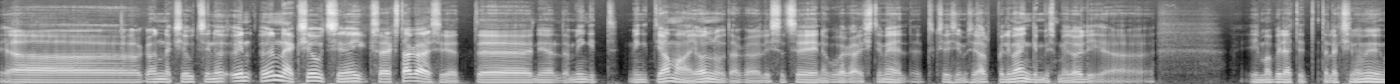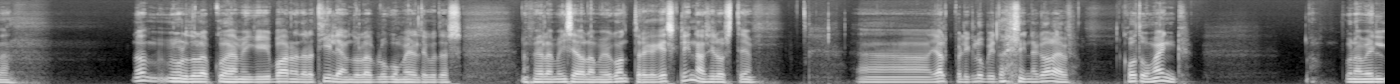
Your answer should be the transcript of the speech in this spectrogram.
ja aga õnneks jõudsin, õn-, õnneks jõudsin õigeks ajaks tagasi, et äh, nii-öelda mingit, mingit jama ei olnud, aga lihtsalt see jäi nagu väga hästi meelde, et üks esimese jalgpallimänge, mis meil oli ja ilma piletiteta läksime müüma. no mul tuleb kohe mingi paar nädalat hiljem tuleb lugu meelde, kuidas noh, me oleme, ise oleme ju kontoriga kesklinnas ilusti äh,, jalgpalliklubi Tallinna Kalev, kodumäng kuna meil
